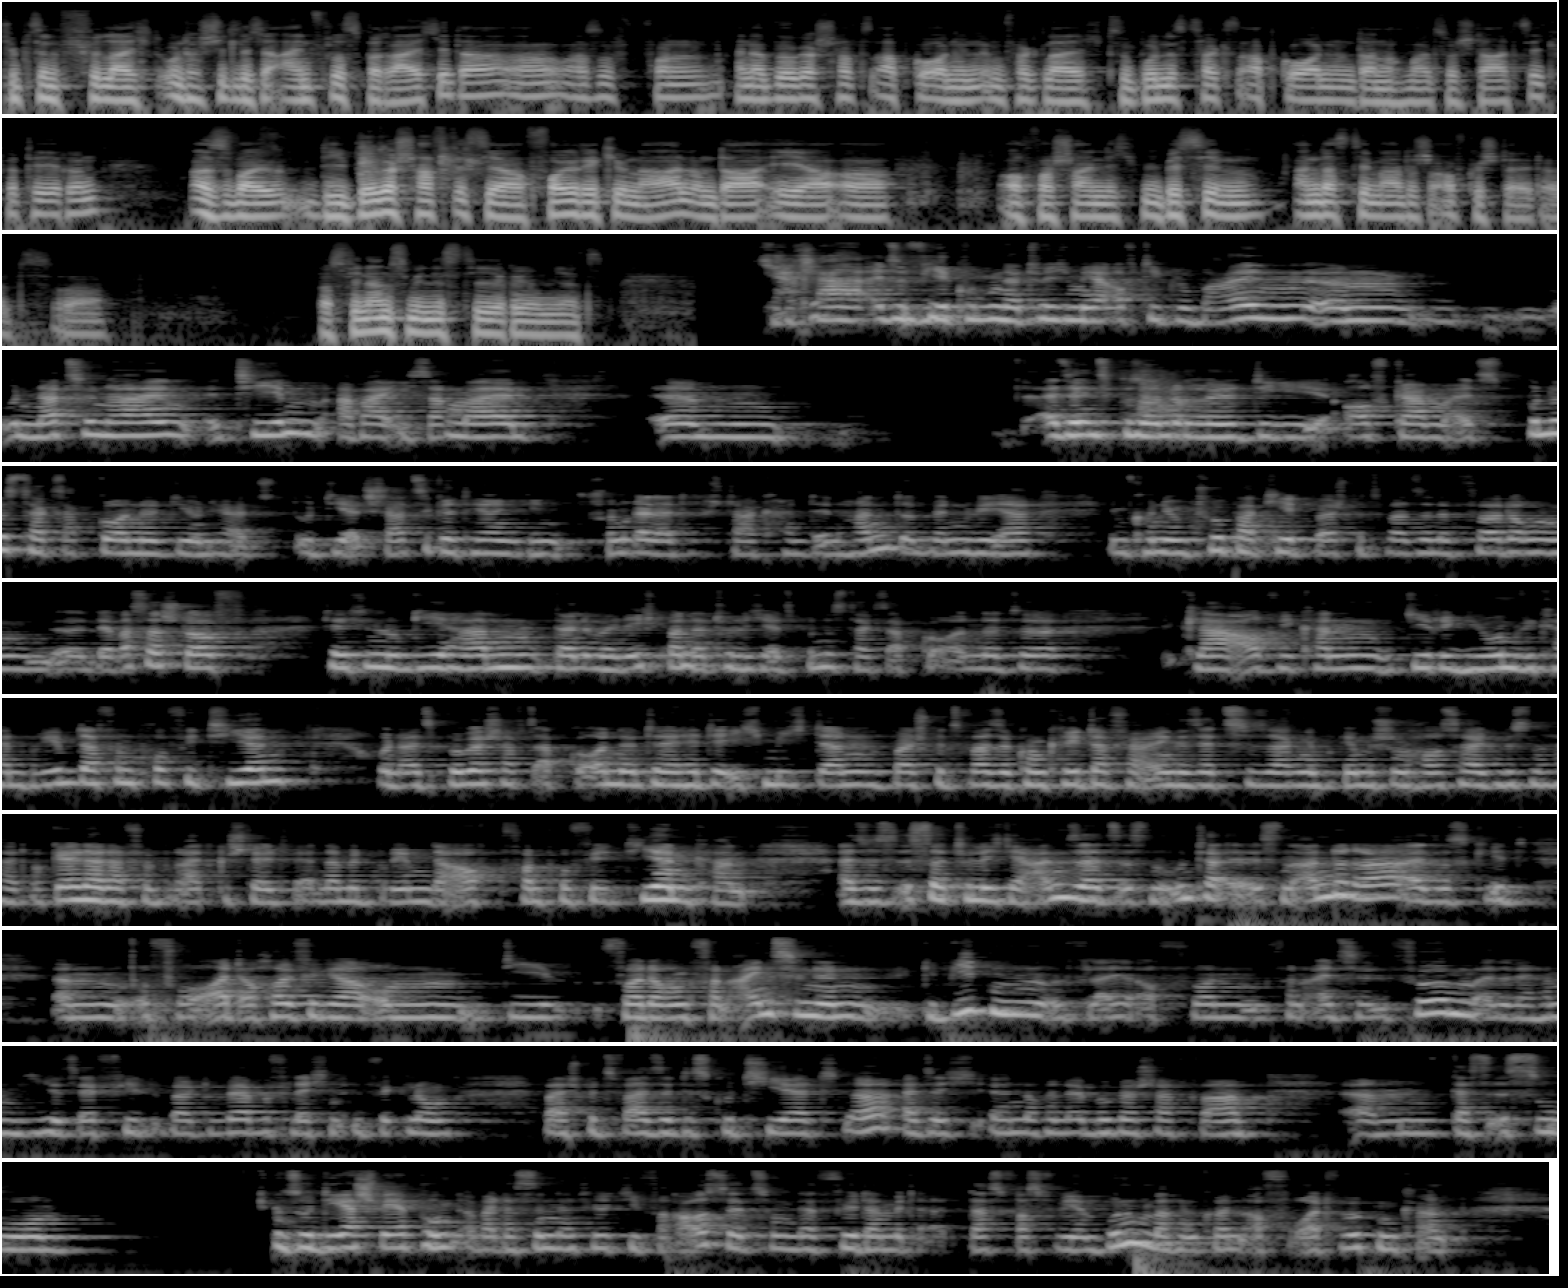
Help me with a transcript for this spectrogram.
Gibt es denn vielleicht unterschiedliche Einflussbereiche da, äh, also von einer Bürgerschaftsabgeordneten im Vergleich zur Bundestagsabgeordneten und dann nochmal zur Staatssekretärin? Also, weil die Bürgerschaft ist ja voll regional und da eher äh, auch wahrscheinlich ein bisschen anders thematisch aufgestellt als äh, das Finanzministerium jetzt. Ja klar, also wir gucken natürlich mehr auf die globalen ähm, und nationalen Themen, aber ich sag mal, ähm, also insbesondere die Aufgaben als Bundestagsabgeordnete und die als, die als Staatssekretärin gehen schon relativ stark Hand in Hand. Und wenn wir im Konjunkturpaket beispielsweise eine Förderung äh, der Wasserstoff Technologie haben, dann überlegt man natürlich als Bundestagsabgeordnete klar auch, wie kann die Region, wie kann Bremen davon profitieren. Und als Bürgerschaftsabgeordnete hätte ich mich dann beispielsweise konkret dafür eingesetzt, zu sagen, im bremischen Haushalt müssen halt auch Gelder dafür bereitgestellt werden, damit Bremen da auch von profitieren kann. Also es ist natürlich der Ansatz, ist ein, unter, ist ein anderer. Also es geht ähm, vor Ort auch häufiger um die Förderung von einzelnen Gebieten und vielleicht auch von, von einzelnen Firmen. Also wir haben hier sehr viel über Gewerbeflächenentwicklung beispielsweise diskutiert, ne? als ich äh, noch in der Bürgerschaft war. Ähm, das ist so so der Schwerpunkt, aber das sind natürlich die Voraussetzungen dafür, damit das, was wir im Bund machen können, auch vor Ort wirken kann.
